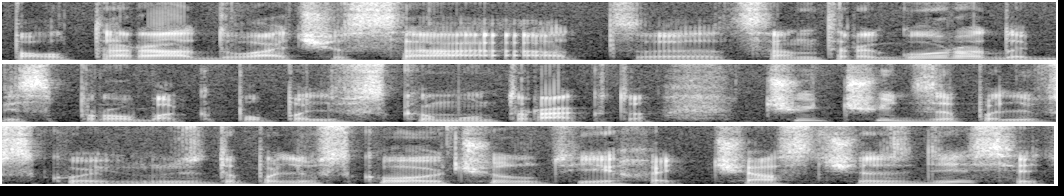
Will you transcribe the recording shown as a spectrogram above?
полтора-два часа от э, центра города без пробок по Полевскому тракту. Чуть-чуть за Полевской. Ну, до Полевского что тут ехать? Час, час десять.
